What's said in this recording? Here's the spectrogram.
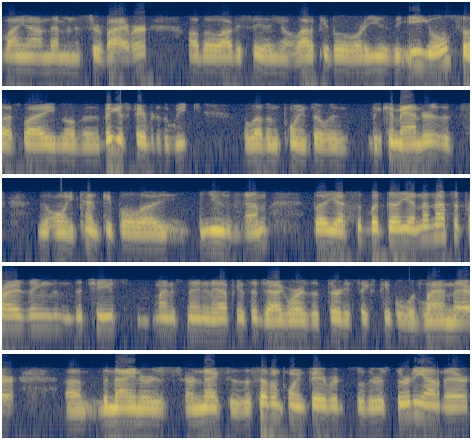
relying on them in the Survivor. Although obviously, you know, a lot of people already use the Eagles, so that's why you know the biggest favorite of the week, 11 points over the Commanders. It's only 10 people uh, use them. But yes, but uh, yeah, not, not surprising. The Chiefs minus nine and a half against the Jaguars. The 36 people would land there. Um, the Niners are next is a seven point favorite, so there's 30 on there.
